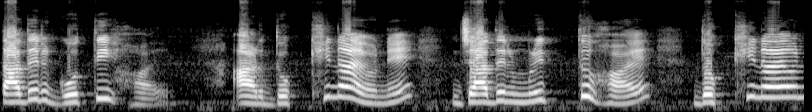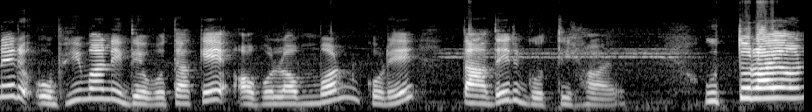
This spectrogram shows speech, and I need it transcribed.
তাদের গতি হয়। আর দক্ষিণায়নে যাদের মৃত্যু হয়, দক্ষিণায়নের অভিমানী দেবতাকে অবলম্বন করে তাদের গতি হয়। উত্তরায়ণ,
